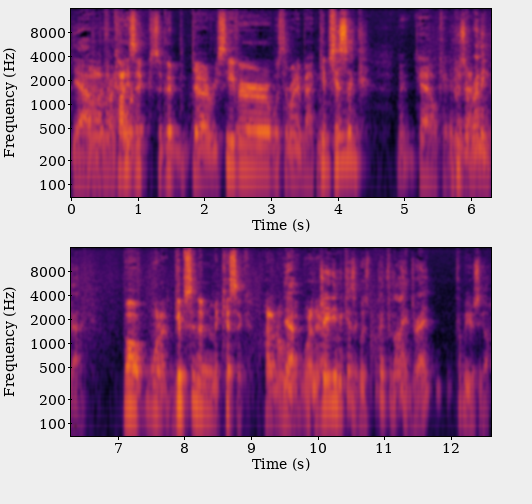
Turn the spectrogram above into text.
yeah, from Uh, the front four. McKissic's a good uh, receiver. Was the running back Gibson? McKissic, Yeah, okay. who's a running back. Well, one of Gibson and McKissic. I don't know Yeah, where they J.D. are. McKissic was played for the Lions, right? A couple years ago.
